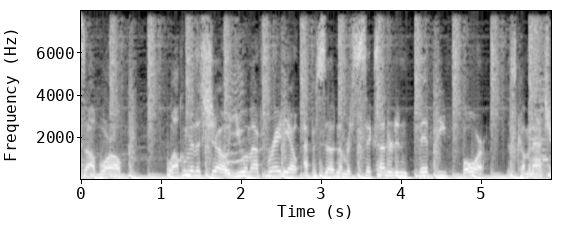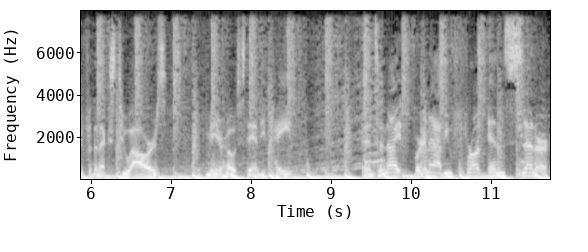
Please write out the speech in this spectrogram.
what's up, world? Welcome to the show, UMF Radio, episode number 654. Is coming at you for the next two hours with me, your host, Andy Pate. And tonight, we're going to have you front and center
